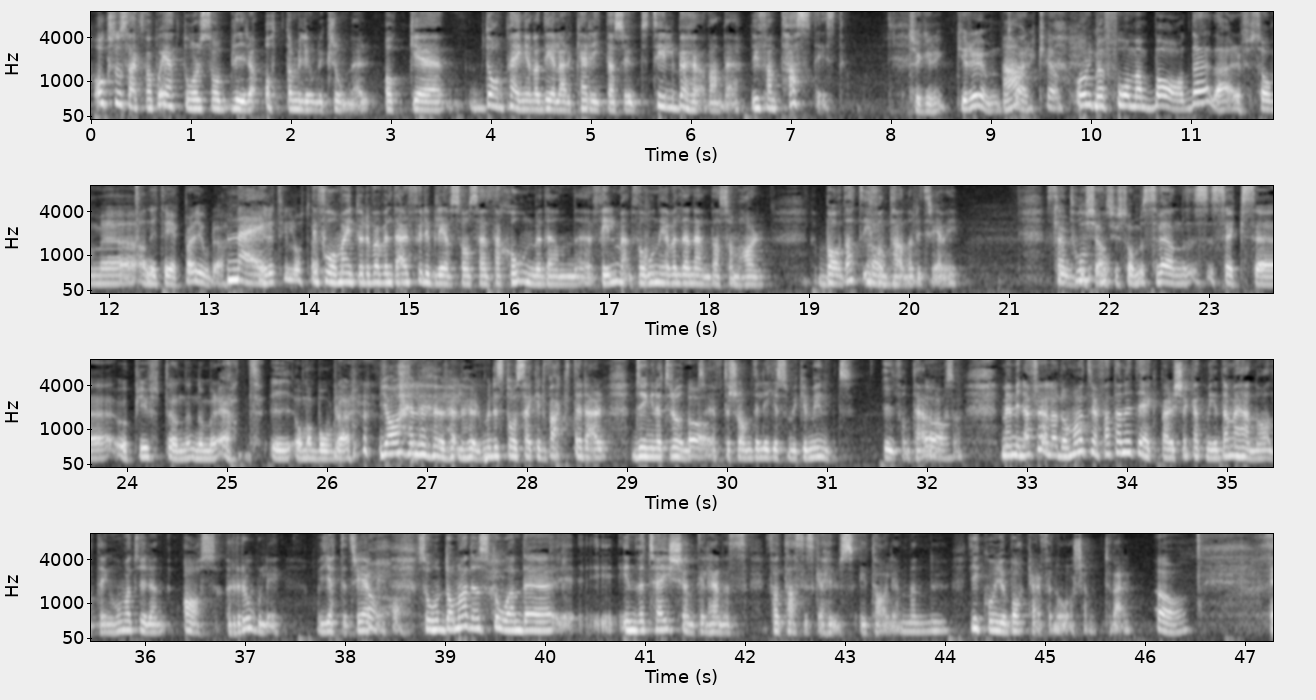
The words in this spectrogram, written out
Och som sagt var på ett år så blir det 8 miljoner kronor och eh, de pengarna delar Caritas ut till behövande. Det är fantastiskt. Tycker det är grymt, Ja. verkligen. Men får man bada där som eh, Anita Ekberg gjorde? Nej, Är det tillåtet? det får man inte och det var väl därför det blev sån sensation med den eh, filmen. För hon är väl den enda som har badat i Fontana di Trevi. Så Gud, hon, det känns ju som svensexuppgiften nummer ett i, om man bor där. Ja, eller hur, eller hur. Men det står säkert vakter där dygnet runt Ja. eftersom det ligger så mycket mynt i fontänen Ja. också. Men mina föräldrar de har träffat Anita Ekberg, käkat middag med henne och allting. Hon var tydligen asrolig och jättetrevlig. Jaha. Så hon, de hade en stående eh, invitation till hennes fantastiska hus i Italien. Men nu gick hon ju bort här för några år sedan, tyvärr. Ja.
